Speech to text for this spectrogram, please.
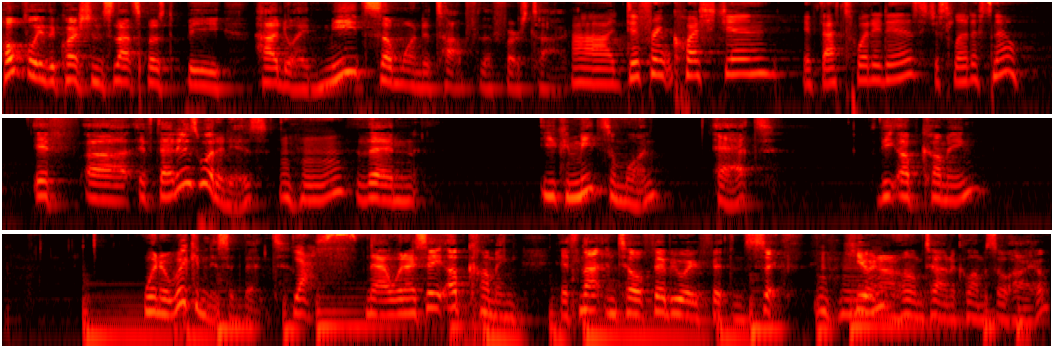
Hopefully, the question's not supposed to be how do I meet someone to top for the first time? Uh, different question. If that's what it is, just let us know. If, uh, if that is what it is, Mm-hmm. then you can meet someone at the upcoming Winter Wickedness event. Yes. Now, when I say upcoming, it's not until February 5th and 6th Mm-hmm. here in our hometown of Columbus, Ohio.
